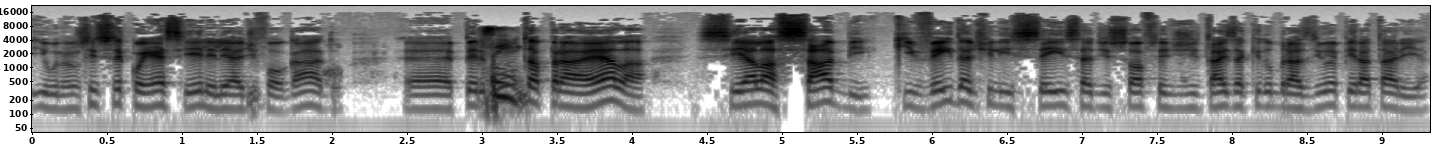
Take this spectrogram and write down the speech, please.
Yuna, não sei se você conhece ele, ele é advogado, É, pergunta para ela se ela sabe que venda de licença de softwares digitais aqui no Brasil é pirataria.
